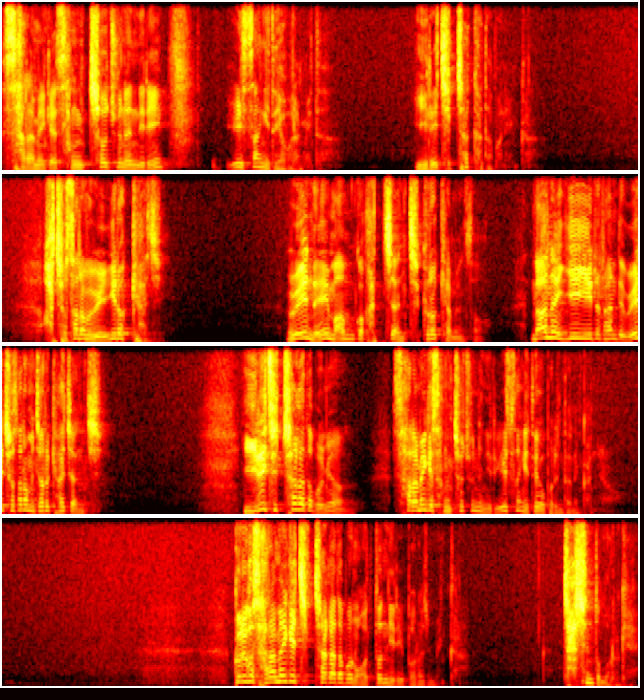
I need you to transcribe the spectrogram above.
사람에게 상처 주는 일이 일상이 되어버립니다. 일에 집착하다 보니까. 아, 저 사람은 왜 이렇게 하지? 왜 내 마음과 같지 않지? 그렇게 하면서. 나는 이 일을 하는데 왜 저 사람은 저렇게 하지 않지? 일에 집착하다 보면 사람에게 상처 주는 일이 일상이 되어버린다니까요. 그리고 사람에게 집착하다 보면 어떤 일이 벌어집니까? 자신도 모르게.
